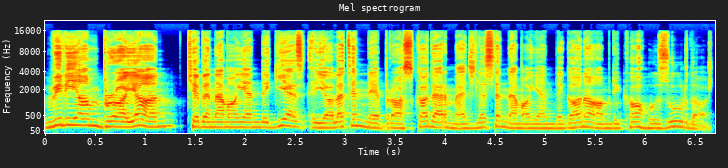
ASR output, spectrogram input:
ویلیام برایان که به نمایندگی از ایالت نبراسکا در مجلس نمایندگان آمریکا حضور داشت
